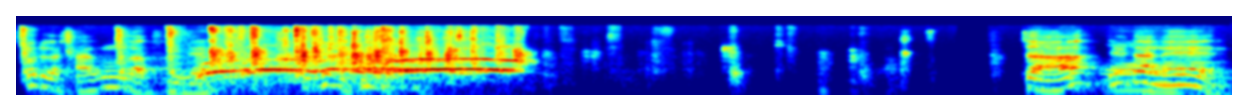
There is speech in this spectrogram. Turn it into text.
소리가 작은 것 같은데. 자, 일단은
